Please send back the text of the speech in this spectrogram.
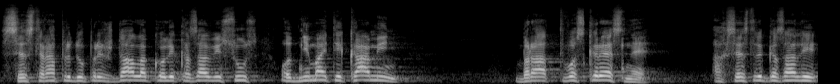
Сестра предупреждала, коли казав Ісус, однімайте камінь, брат воскресне. А сестри казали,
